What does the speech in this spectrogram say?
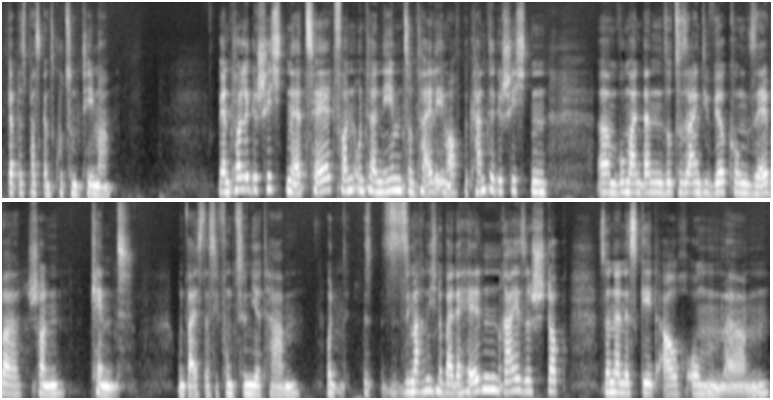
ich glaube, das passt ganz gut zum Thema. Werden tolle Geschichten erzählt von Unternehmen, zum Teil eben auch bekannte Geschichten, ähm, wo man dann sozusagen die Wirkung selber schon kennt und weiß, dass sie funktioniert haben. Und sie machen nicht nur bei der Heldenreise Stopp, sondern es geht auch um, ähm,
